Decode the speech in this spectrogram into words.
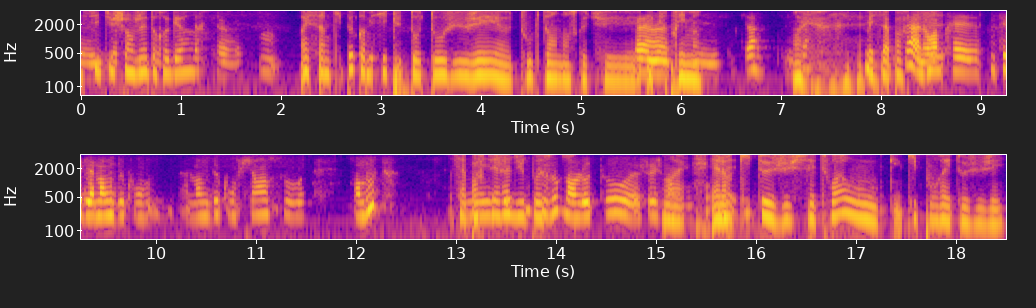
si, euh, tu changeais de regard, que, hum, Ouais, c'est un petit peu comme si tu t'auto-jugeais euh, tout le temps dans ce que tu ben, exprimes. C'est c'est le cas. c'est le Ouais. cas. Mais ça partirait, alors après, est-ce que c'est de la manque de, con- un manque de confiance ou sans doute ça partirait je du poste. toujours dans l'auto-jugement. Ouais. Et alors, qui te juge? C'est toi ou qui pourrait te juger?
